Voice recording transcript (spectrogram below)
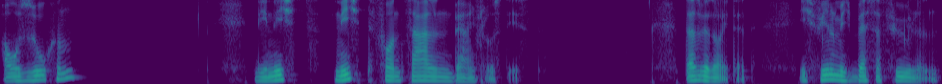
aussuchen, die nicht, nicht von Zahlen beeinflusst ist. Das bedeutet, ich will mich besser fühlen.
